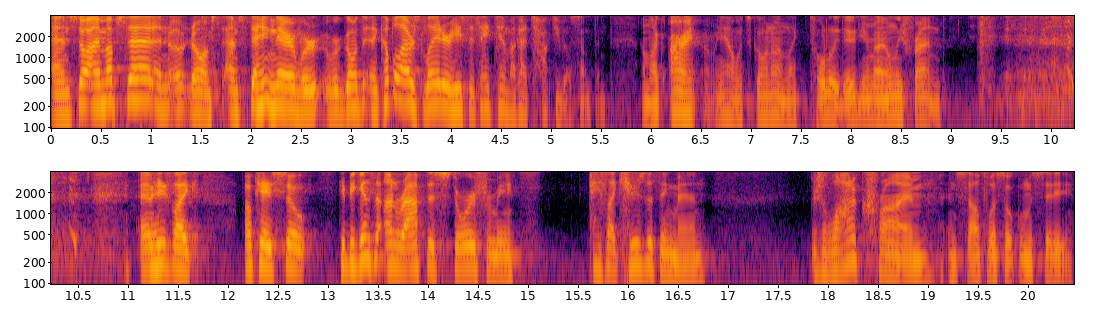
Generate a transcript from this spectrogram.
And so I'm upset, and oh, no, I'm, I'm staying there. We're, we're going, and a couple hours later, he says, Hey, Tim, I got to talk to you about something. I'm like, All right, yeah, what's going on? I'm like, totally, dude. You're my only friend. and he's like, Okay, so he begins to unwrap this story for me. He's like, here's the thing, man. There's a lot of crime in southwest Oklahoma City,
